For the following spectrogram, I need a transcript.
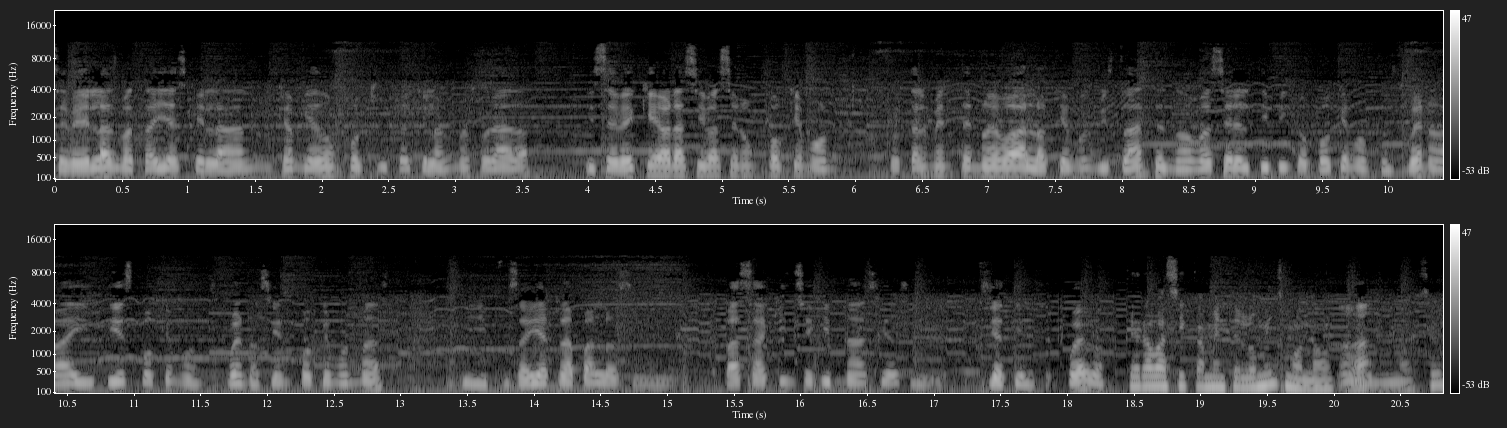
se ve las batallas que la han cambiado un poquito, que lo han mejorado, y se ve que ahora sí va a ser un Pokémon totalmente nuevo a lo que hemos visto antes, no va a ser el típico Pokémon, pues bueno, hay 10 Pokémon, bueno, 100 Pokémon más, y pues ahí atrápalos y pasa a 15 gimnasios y pues ya tienes el juego. Que era básicamente lo mismo, ¿no? Ajá. No sé.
